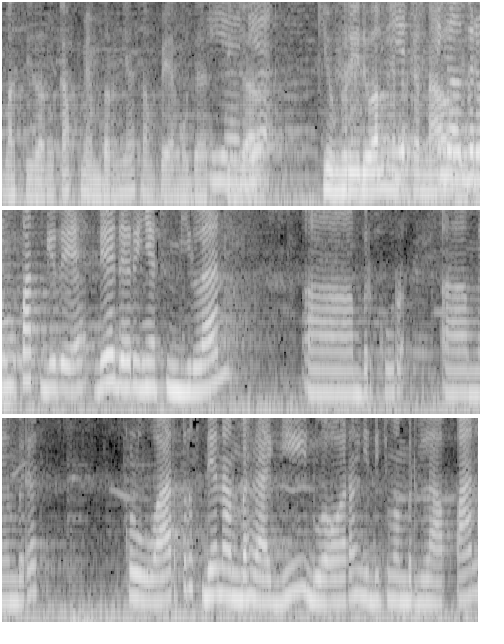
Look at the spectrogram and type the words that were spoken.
masih lengkap membernya sampai yang udah Iya, tinggal dia- Kyungri doang yang Iya, terkenal. tinggal gitu. berempat gitu ya dia darinya sembilan eh, berkurang eh, membernya keluar terus dia nambah lagi dua orang jadi cuma berdelapan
